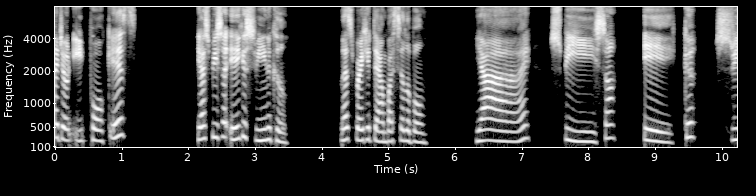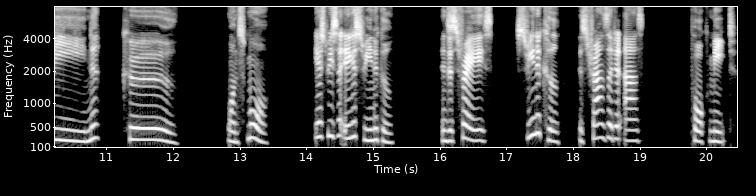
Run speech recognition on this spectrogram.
I don't eat pork is Jeg spiser ikke svinekød. Let's break it down by syllable. Jeg spiser ikke svinekød. Once more. Jeg spiser ikke svinekød. In this phrase, svinekød is translated as pork meat.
